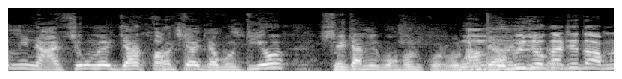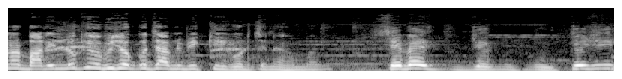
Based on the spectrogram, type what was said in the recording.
আমি নার্সিংহোমের যা খরচা যাবতীয় সেটা আমি বহন করব না। অভিযোগ আছে তো আপনার বাড়ির লোকই অভিযোগ করছে আপনি বিক্রি করছেন এখন ভাবে সেবার কেউ যদি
